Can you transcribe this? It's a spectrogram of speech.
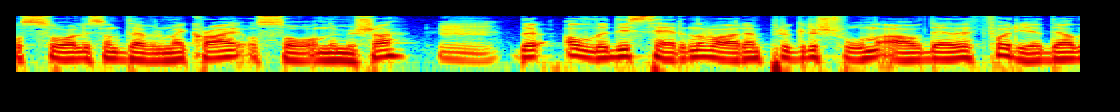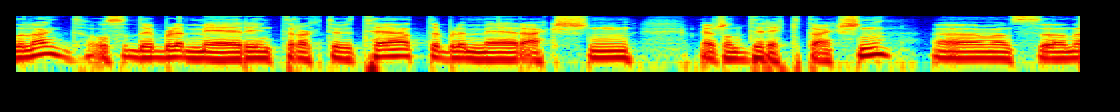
og så liksom Devil May Cry, og så Onimusha. Mm. Det, alle de seriene var en progresjon av det forrige de hadde lagd. Altså, det ble mer interaktivitet, det ble mer action, mer sånn direkte action. Uh, mens, eh,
